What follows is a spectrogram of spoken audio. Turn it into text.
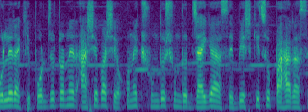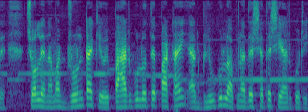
বলে রাখি, পর্যটনের আশেপাশে অনেক সুন্দর সুন্দর জায়গা আছে, বেশ কিছু পাহাড় আছে। চলেন, আমার ড্রোনটাকে ওই পাহাড়গুলোতে পাঠাই, আর ভিউগুলো আপনাদের সাথে শেয়ার করি।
